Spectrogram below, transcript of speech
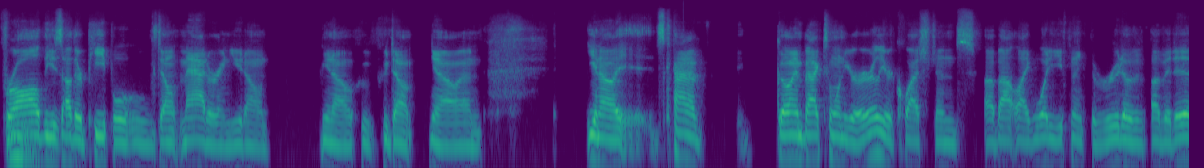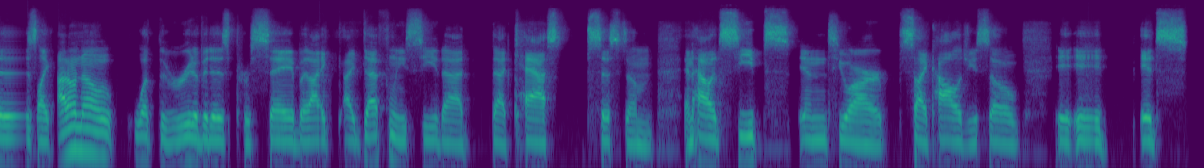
for mm. all these other people who don't matter and you don't you know who who don't you know and you know it's kind of going back to one of your earlier questions about like what do you think the root of, of it is like i don't know what the root of it is per se but i i definitely see that that caste system and how it seeps into our psychology. So it, it it's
